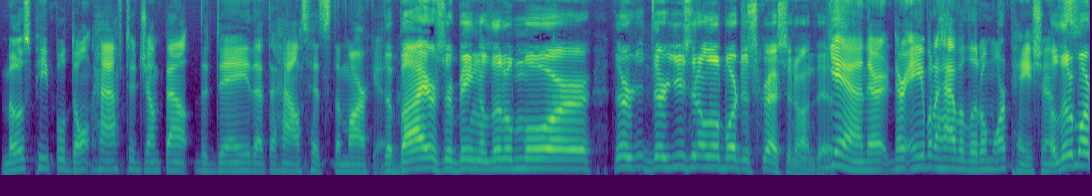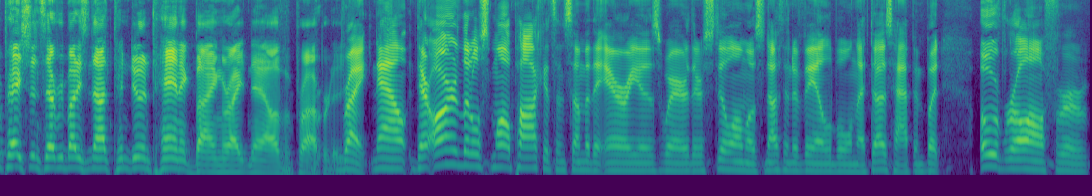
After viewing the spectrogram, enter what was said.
Most people don't have to jump out the day that the house hits the market. The buyers are being a little more they're they're using a little more discretion on this. yeah, and they're they're able to have a little more patience. A little more patience. Everybody's not doing panic buying right now of a property. Right. Now, there are little small pockets in some of the areas where there's still almost nothing available, and that does happen. But overall, for,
